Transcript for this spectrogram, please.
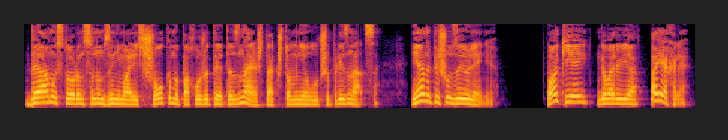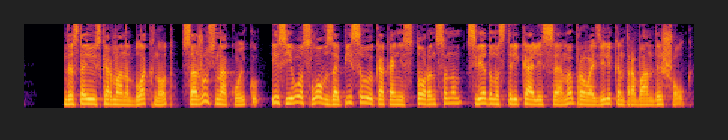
Да, мы с Торренсоном занимались шелком, и, похоже, ты это знаешь, так что мне лучше признаться. Я напишу заявление». «Окей», — говорю я, — «поехали». Достаю из кармана блокнот, сажусь на койку и с его слов записываю, как они с Торренсоном, с ведома старика Ли Сэма, провозили контрабандой шелк.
